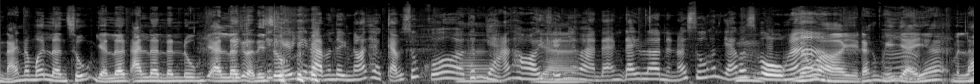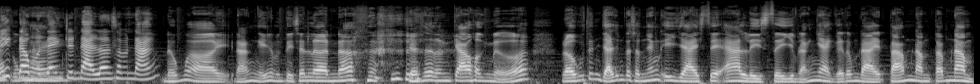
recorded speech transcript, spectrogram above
nãy nó mới lên xuống giờ lên ai lên lên luôn chứ ai lên cái là đi cái xuống kiểu như là mình đừng nói theo cảm xúc của À, thính giả thôi dạ. kiểu như mà đang đang lên rồi nói xuống thính giả Ừ, mới buồn á đúng rồi đã cũng nghĩ Ừ. vậy á mình lái biết đâu mình hay. đang trên đài lên sao mình đắng đúng rồi đã nghĩ là bên tiền sẽ lên đó sẽ sẽ lên cao hơn nữa rồi quý thính giả chúng ta sẽ nhắn y dài ca lì xì dùm đẳng nha gửi tổng đài tám năm tám năm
